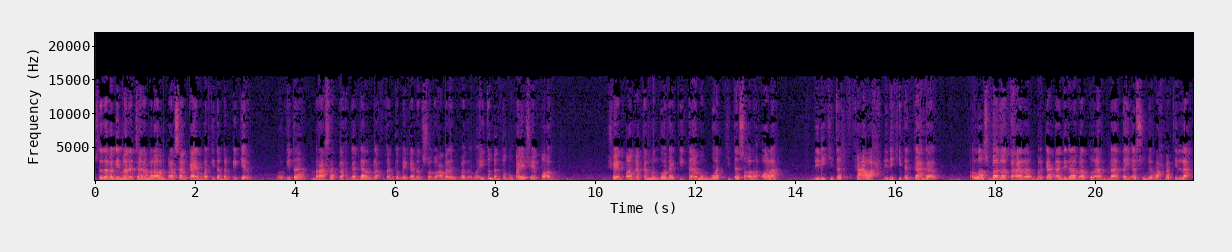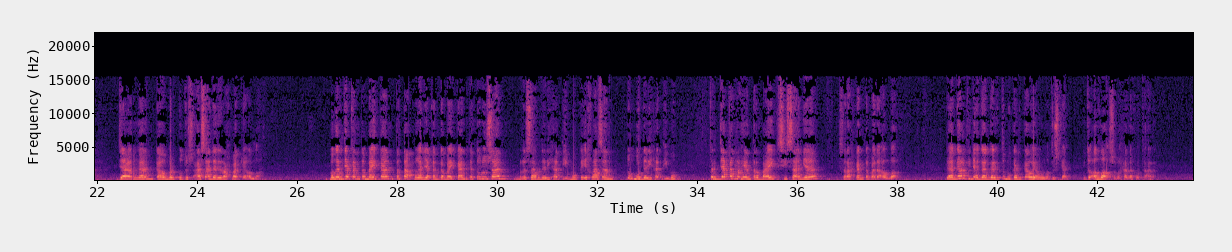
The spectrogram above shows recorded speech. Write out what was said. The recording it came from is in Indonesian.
Saudara bagaimana cara melawan prasangka yang membuat kita berpikir bahwa kita merasa telah gagal melakukan kebaikan dan suatu amalan kepada Allah. Itu bentuk upaya syaitan. Syaitan akan menggoda kita, membuat kita seolah-olah diri kita kalah, diri kita gagal. Allah Subhanahu wa taala berkata di dalam Al-Qur'an, "La tayasu min rahmatillah." Jangan kau berputus asa dari rahmatnya Allah. Mengerjakan kebaikan, tetap mengerjakan kebaikan, ketulusan berasal dari hatimu, keikhlasan tumbuh dari hatimu. Kerjakanlah yang terbaik, sisanya serahkan kepada Allah. Gagal tidak gagal itu bukan kau yang memutuskan, itu Allah Subhanahu wa taala.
